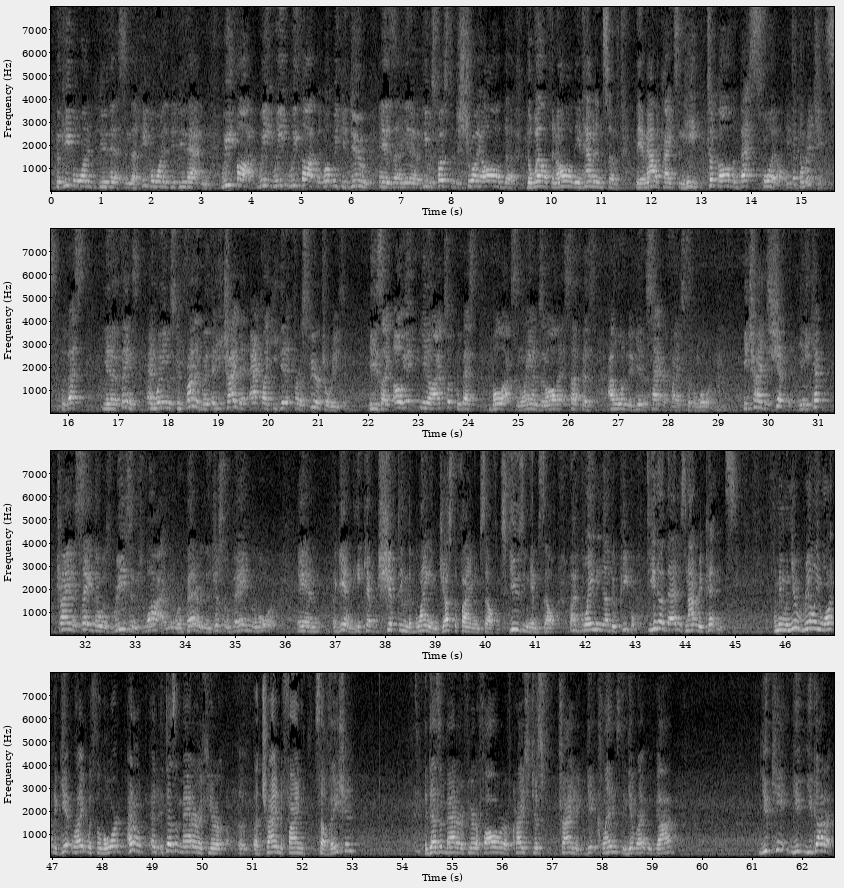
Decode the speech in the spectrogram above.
The people wanted to do this, and the people wanted to do that, and we thought we, we, we thought that what we could do is, uh, you know, he was supposed to destroy all the, the wealth and all the inhabitants of the Amalekites, and he took all the best spoil. He took the riches, the best, you know, things. And when he was confronted with it, he tried to act like he did it for a spiritual reason. He's like, oh, you know, I took the best bullocks and lambs and all that stuff because I wanted to give a sacrifice to the Lord. He tried to shift it, and he kept trying to say there was reasons why that were better than just obeying the Lord. And again, he kept shifting the blame, justifying himself, excusing himself by blaming other people. Do you know that is not repentance? I mean, when you're really wanting to get right with the Lord, I don't. It doesn't matter if you're uh, uh, trying to find salvation. It doesn't matter if you're a follower of Christ just trying to get cleansed and get right with God. you can't. You you gotta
